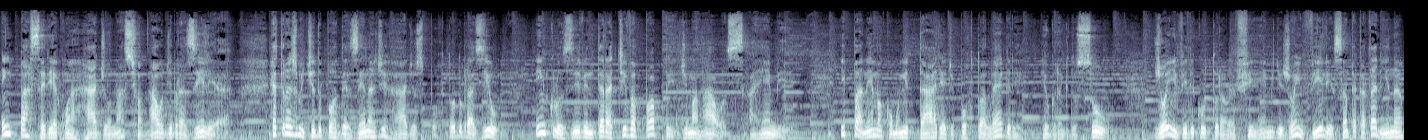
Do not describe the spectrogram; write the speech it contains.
em parceria com a Rádio Nacional de Brasília, retransmitido por dezenas de rádios por todo o Brasil, inclusive Interativa Pop de Manaus, AM, Ipanema Comunitária de Porto Alegre, Rio Grande do Sul, Joinville Cultural FM de Joinville, Santa Catarina.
